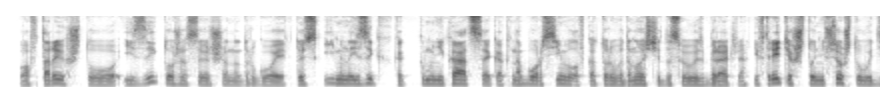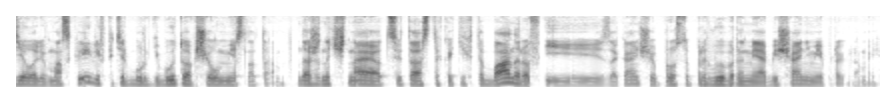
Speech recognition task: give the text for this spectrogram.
во-вторых, что язык тоже совершенно другой, то есть именно язык как коммуникация, как набор символов, которые вы доносите до своего избирателя, и в-третьих, что не все, что вы делали в Москве или в Петербурге, будет вообще уместно там, даже начиная от цветастых каких-то баннеров и заканчивая просто предвыборными обещаниями и программой.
